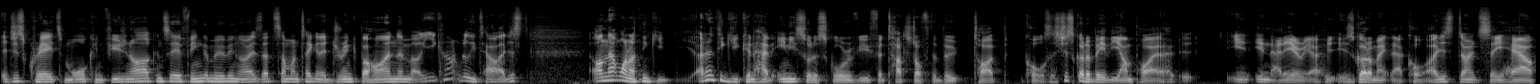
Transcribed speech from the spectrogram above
it just creates more confusion. Oh, I can see a finger moving. Oh, is that someone taking a drink behind them? Oh, you can't really tell. I just on that one, I think you, I don't think you can have any sort of score review for touched off the boot type calls. It's just got to be the umpire in, in that area who, has got to make that call. I just don't see how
